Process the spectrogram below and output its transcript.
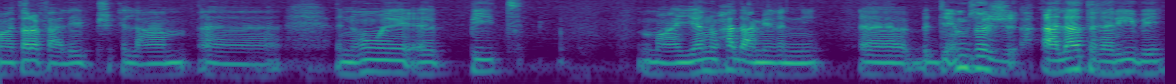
معترف عليه بشكل عام. إنه هو بيت معين وحدا عم يغني. بدي امزج آلات غريبة.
